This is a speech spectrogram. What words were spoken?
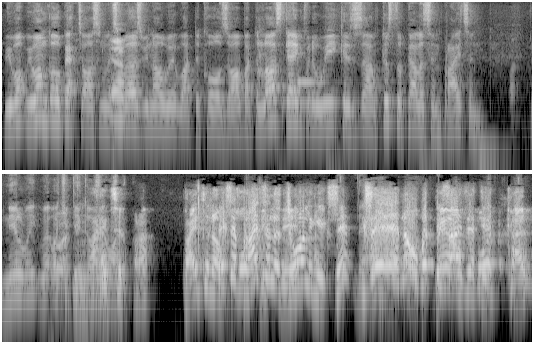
We won't we won't go back to Arsenal and Yeah. Spurs. We know what the calls are. But the last game for the week is um, Crystal Palace and Brighton. Neil, what, what you think of that Brighton, one? Brighton are Except fourth, Brighton are you see. jolling, ik say. Ik say, no, but besides that, yeah, fourth, cunt.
